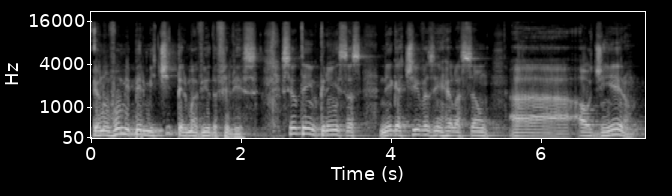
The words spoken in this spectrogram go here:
eu não vou me permitir ter uma vida feliz. Se eu tenho crenças negativas em relação a, ao dinheiro,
